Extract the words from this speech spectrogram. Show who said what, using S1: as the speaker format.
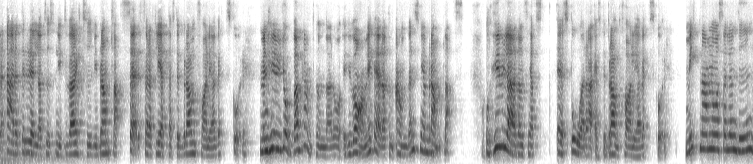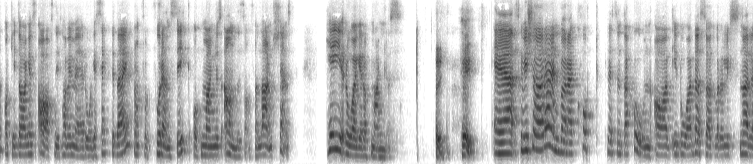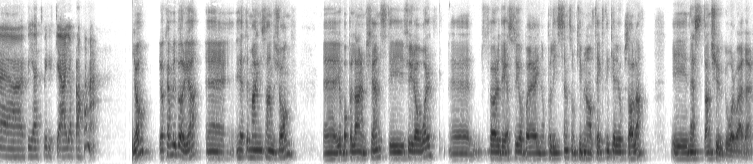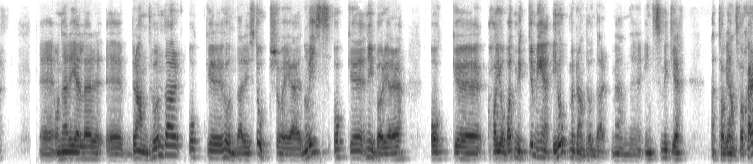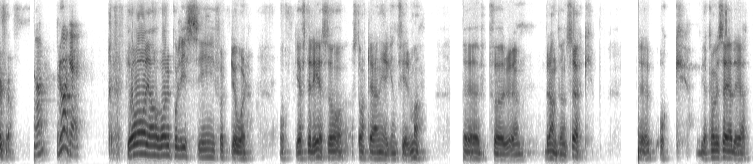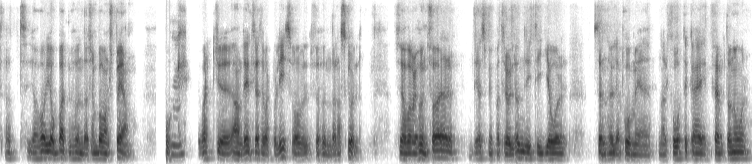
S1: Brandhundar är ett relativt nytt verktyg vid brandplatser för att leta efter brandfarliga vätskor. Men hur jobbar brandhundar och hur vanligt är det att de används vid en brandplats? Och hur lär de sig att eh, spåra efter brandfarliga vätskor? Mitt namn är Åsa Lundin och i dagens avsnitt har vi med Roger Zetterberg från Forensic och Magnus Andersson från Larmtjänst. Hej Roger och Magnus!
S2: Hej!
S3: Hej!
S1: Eh, ska vi köra en bara kort presentation av i båda så att våra lyssnare vet vilka jag pratar med?
S3: Ja, jag kan väl börja. Eh, jag heter Magnus Andersson. Jag jobbar på Larmtjänst i fyra år. Eh, före det så jobbade jag inom polisen som kriminaltekniker i Uppsala. I nästan 20 år var jag där. Och när det gäller brandhundar och hundar i stort så är jag novis och nybörjare och eh, har jobbat mycket med, ihop med brandhundar men eh, inte så mycket att ta ansvar själv för.
S1: Ja. Roger?
S2: Ja, jag har varit polis i 40 år och efter det så startade jag en egen firma eh, för eh, brandhundssök. Eh, och jag kan väl säga det att, att jag har jobbat med hundar sedan barnsben och mm. det vart, anledningen till att jag var polis var väl för hundarnas skull. Så jag har varit hundförare, dels med patrullhund i 10 år. Sen höll jag på med narkotika i 15 år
